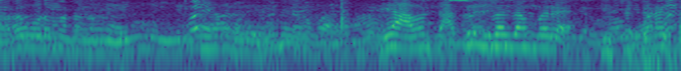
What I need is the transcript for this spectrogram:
வர விட மாட்டான் அவன் டக்குனு சொல்ல தான் பாரு. உனக்கு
